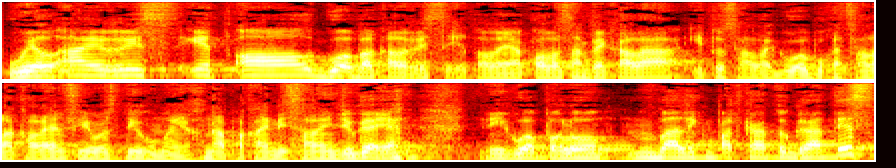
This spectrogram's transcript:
Will I risk it all? Gua bakal risk it all ya. Kalau sampai kalah itu salah gua bukan salah kalian viewers di rumah ya. Kenapa kalian disalahin juga ya? Jadi gua perlu membalik 4 kartu gratis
